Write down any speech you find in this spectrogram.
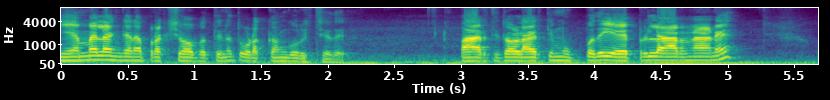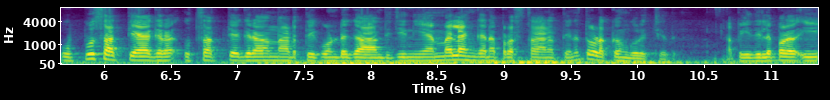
നിയമലംഘന പ്രക്ഷോഭത്തിന് തുടക്കം കുറിച്ചത്. അപ്പോൾ ആയിരത്തി തൊള്ളായിരത്തി മുപ്പത് ഏപ്രിൽ ആറിനാണ് ഉപ്പു സത്യാഗ്രഹ സത്യാഗ്രഹം നടത്തിക്കൊണ്ട് ഗാന്ധിജി നിയമലംഘന പ്രസ്ഥാനത്തിന് തുടക്കം കുറിച്ചത്. അപ്പോൾ ഇതിൽ ഈ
